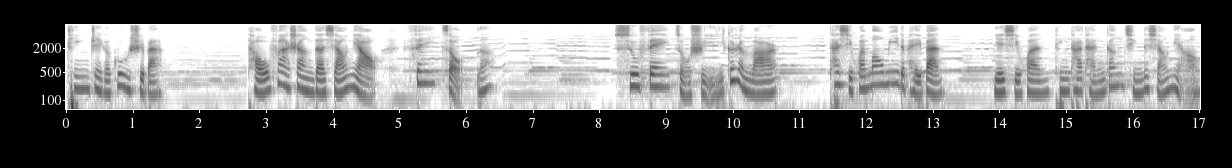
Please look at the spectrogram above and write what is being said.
听这个故事吧。头发上的小鸟飞走了。苏菲总是一个人玩，她喜欢猫咪的陪伴，也喜欢听它弹钢琴的小鸟。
